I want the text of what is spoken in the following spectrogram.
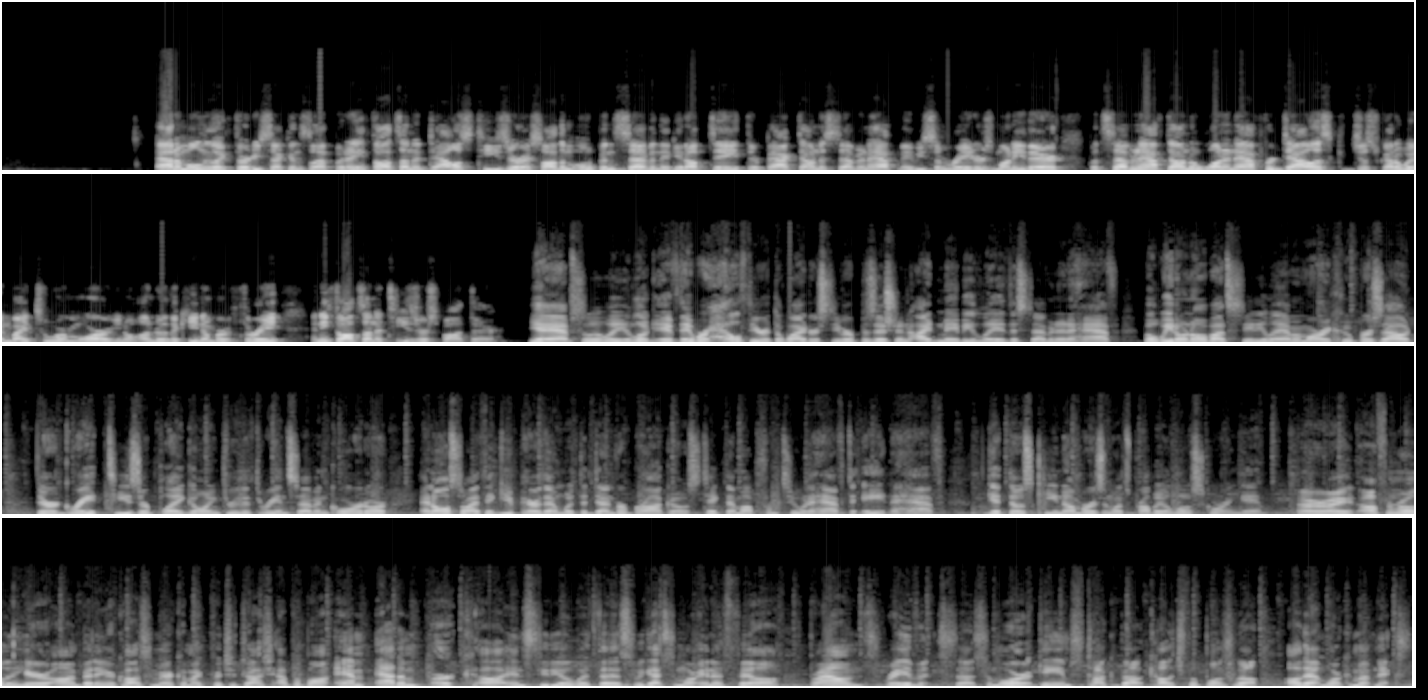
Adam, only like 30 seconds left, but any thoughts on a Dallas teaser? I saw them open seven. They get update. They're back down to seven and a half, maybe some Raiders money there, but seven and a half down to one and a half for Dallas. Just got to win by two or more, you know, under the key number of three. Any thoughts on a teaser spot there? Yeah, absolutely. Look, if they were healthier at the wide receiver position, I'd maybe lay the seven and a half. But we don't know about CeeDee Lamb. Amari Cooper's out. They're a great teaser play going through the three and seven corridor. And also, I think you pair them with the Denver Broncos, take them up from two and a half to eight and a half get those key numbers in what's probably a low scoring game. All right, off and rolling here on Betting Across America. Mike Pritchard, Josh Applebaum, and Adam Burke uh, in studio with us. We got some more NFL, Browns, Ravens, uh, some more games to talk about college football as well. All that more come up next.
